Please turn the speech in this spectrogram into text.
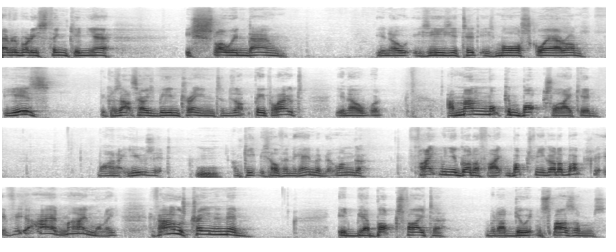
everybody's thinking, yeah, he's slowing down. You know, he's easier to, he's more square on. He is, because that's how he's being trained to knock people out. You know, but a man what can box like him, why not use it hmm. and keep yourself in the game a bit longer? Fight when you've got to fight, box when you've got to box. If I had my money, if I was training him, he'd be a box fighter, but I'd do it in spasms.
